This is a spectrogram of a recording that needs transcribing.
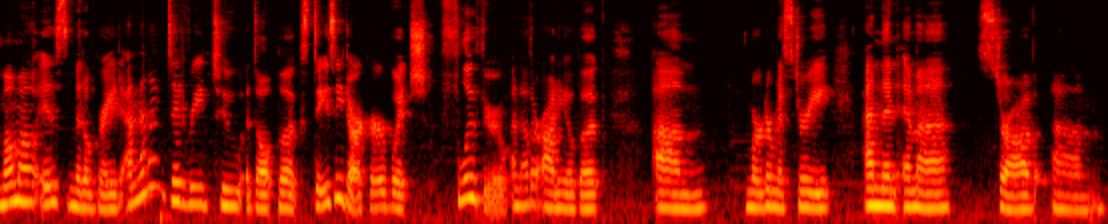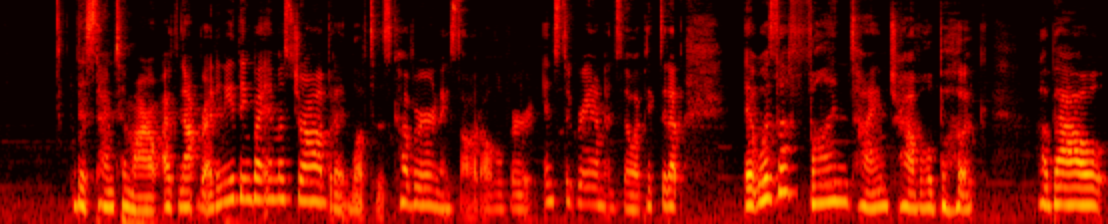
Momo is middle grade. And then I did read two adult books Daisy Darker, which flew through, another audiobook, um, murder mystery, and then Emma Straub, um, This Time Tomorrow. I've not read anything by Emma Straub, but I loved this cover and I saw it all over Instagram. And so I picked it up. It was a fun time travel book about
